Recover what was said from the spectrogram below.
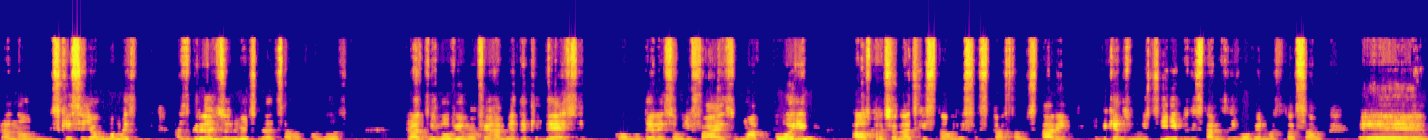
para não esquecer de alguma, mas as grandes universidades estavam conosco para desenvolver uma ferramenta que desse, como o Telesaúde faz, um apoio aos profissionais que estão nessa situação de estarem em pequenos municípios, de estarem desenvolvendo uma situação é,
